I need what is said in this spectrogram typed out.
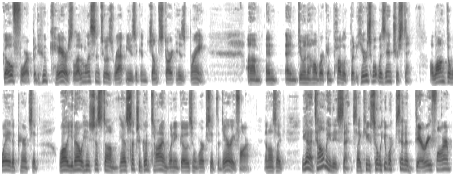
go for it. But who cares? Let him listen to his rap music and jumpstart his brain. Um, and and doing the homework in public. But here's what was interesting. Along the way, the parent said, "Well, you know, he's just um, he has such a good time when he goes and works at the dairy farm." And I was like, "You got to tell me these things." Like, he, so he works at a dairy farm.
